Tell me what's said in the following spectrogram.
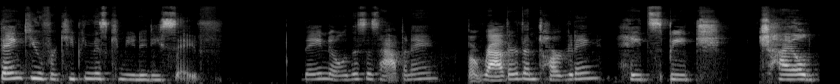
Thank you for keeping this community safe. They know this is happening but rather than targeting hate speech, child,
